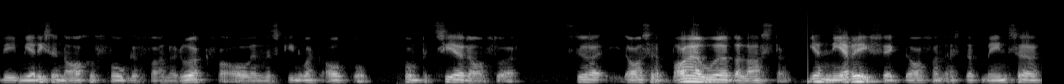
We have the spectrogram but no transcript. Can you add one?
die mediese nagevolge van rook veral en miskien ook alkohol kompenseer daarvoor. So daar's 'n baie hoë belasting. Een neeweffek daarvan is dat mense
